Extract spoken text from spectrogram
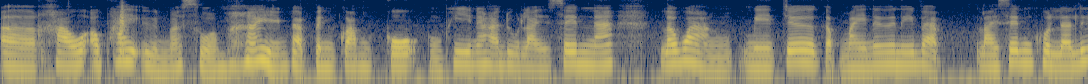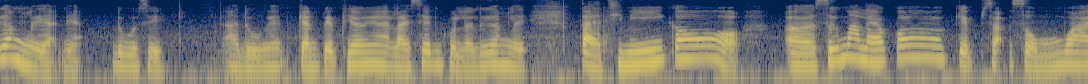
เเขาเอาไพ่อื่นมาสวมให้แบบเป็นความโกะของพี่นะคะ ดูลายเส้นนะ ระหว่างเมเจอร์กับไมเนอร์นี้แบบลายเส้นคนละเรื่องเลยอะเนี่ย ดูสิ ดูกันเปรียบเทียบง่ายลายเส้นคนละเรื่องเลย แต่ทีนี้ก็ซื้อมาแล้วก็เก็บสะสมไว้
